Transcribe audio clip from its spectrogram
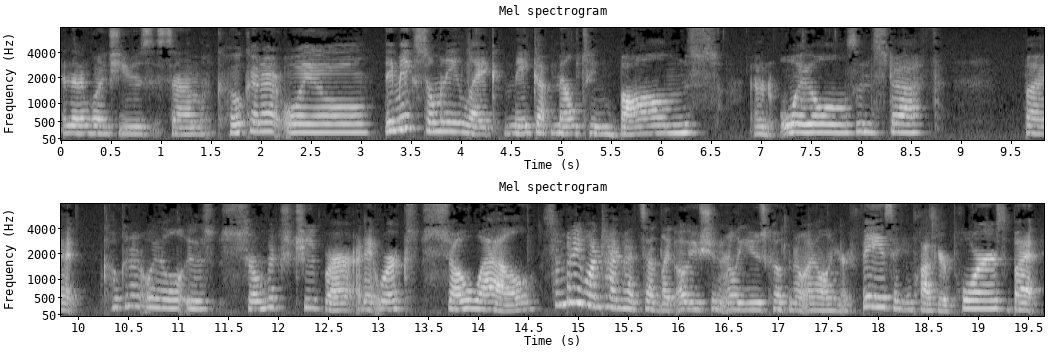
And then I'm going to use some coconut oil. They make so many like makeup melting balms and oils and stuff. But coconut oil is so much cheaper and it works so well. Somebody one time had said like, oh, you shouldn't really use coconut oil on your face. It can clog your pores. But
